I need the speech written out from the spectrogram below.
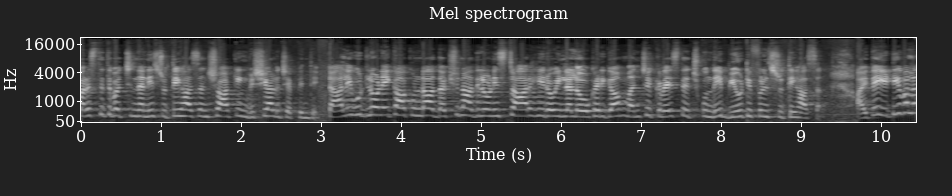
పరిస్థితి వచ్చిందని శృతి హాసన్ షాకింగ్ విషయాలు చెప్పింది. టాలీవుడ్లోనే కాకుండా దక్షిణాదిలోని స్టార్ హీరోయిన్లలో ఒకరిగా మంచి క్రేజ్ తెచ్చుకుంది బ్యూటిఫుల్ శృతి హాసన్. అయితే ఇటీవల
